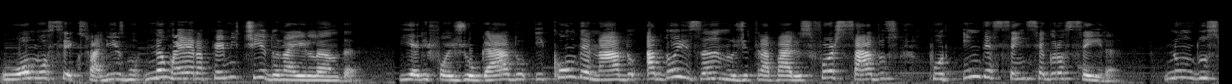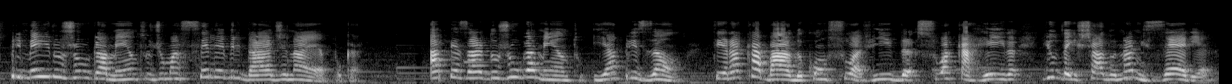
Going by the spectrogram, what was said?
o homossexualismo não era permitido na Irlanda e ele foi julgado e condenado a dois anos de trabalhos forçados por indecência grosseira, num dos primeiros julgamentos de uma celebridade na época. Apesar do julgamento e a prisão ter acabado com sua vida, sua carreira e o deixado na miséria,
